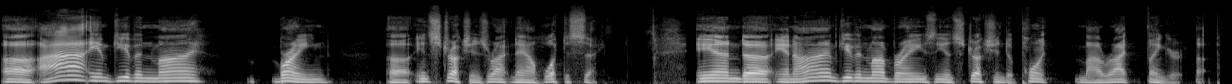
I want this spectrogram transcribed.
Uh, I am giving my brain uh, instructions right now what to say. And, uh, and I'm giving my brains the instruction to point my right finger up.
